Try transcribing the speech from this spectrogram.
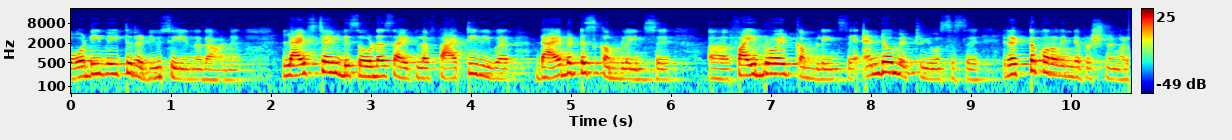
ബോഡി വെയിറ്റ് റെഡ്യൂസ് ചെയ്യുന്നതാണ്. ലൈഫ് സ്റ്റൈൽ ഡിസോർഡേഴ്സ് ആയിട്ടുള്ള fatty liver diabetes complaints fibroid complaints endometriosis രക്തക്കുറവിന്റെ പ്രശ്നങ്ങൾ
